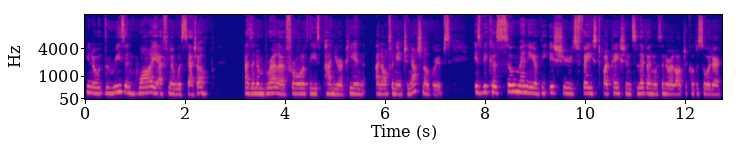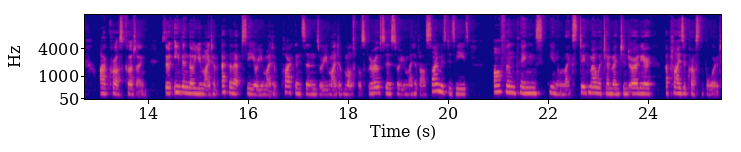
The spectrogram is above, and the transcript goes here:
you know, the reason why EFNA was set up as an umbrella for all of these pan European and often international groups is because so many of the issues faced by patients living with a neurological disorder are cross cutting. So even though you might have epilepsy or you might have Parkinson's or you might have multiple sclerosis or you might have Alzheimer's disease, often things, you know, like stigma, which I mentioned earlier, applies across the board.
